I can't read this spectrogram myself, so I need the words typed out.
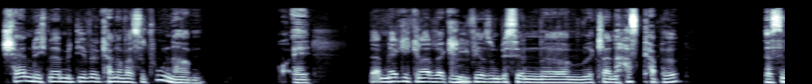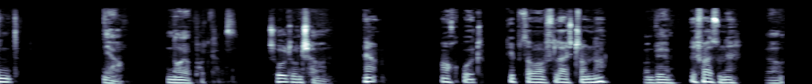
schämlich, ne? Mit dir will keiner was zu tun haben. Oh, ey, da merke ich gerade, da kriege ich wieder so ein bisschen ähm, eine kleine Hasskappe. Das sind, ja, neuer Podcast. Schuld und Scham. Auch gut. Gibt's aber vielleicht schon, ne? Von wem? Ich weiß es nicht. Ja,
